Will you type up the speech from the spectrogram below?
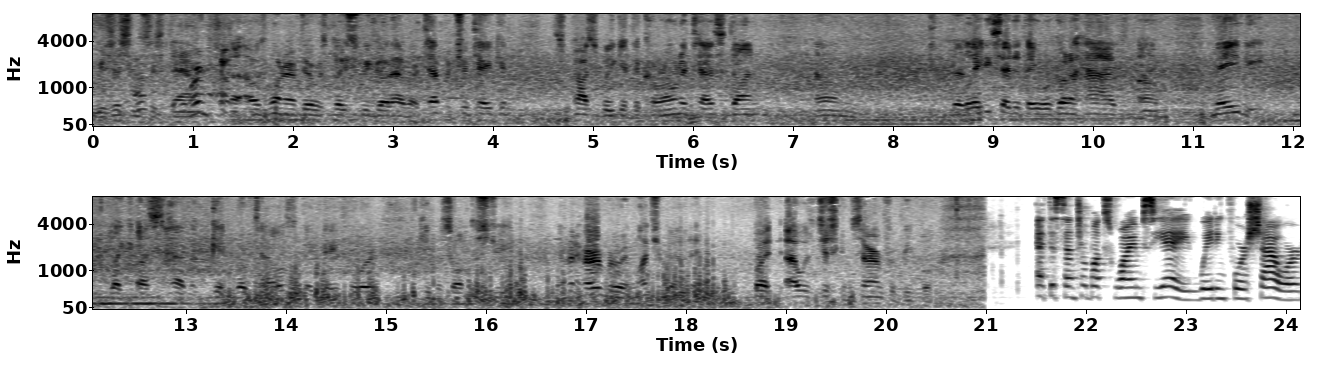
resistance is down. Uh, I was wondering if there was places we could go to have our temperature taken, possibly get the corona test done. Um, the lady said that they were going to have um, maybe like us have get hotels they pay for it, keep us off the street. I haven't heard very much about it, but I was just concerned for people. At the Central Bucks YMCA, waiting for a shower,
